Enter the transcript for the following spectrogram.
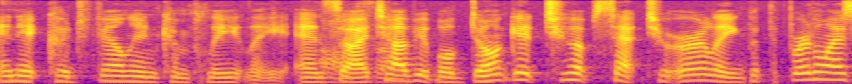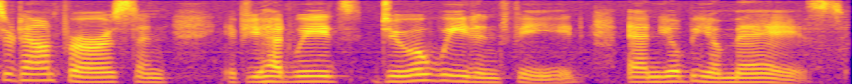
And it could fill in completely. And so I tell people, don't get too upset too early. Put the fertilizer down first, and if you had weeds, do a weed and feed, and you'll be amazed.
